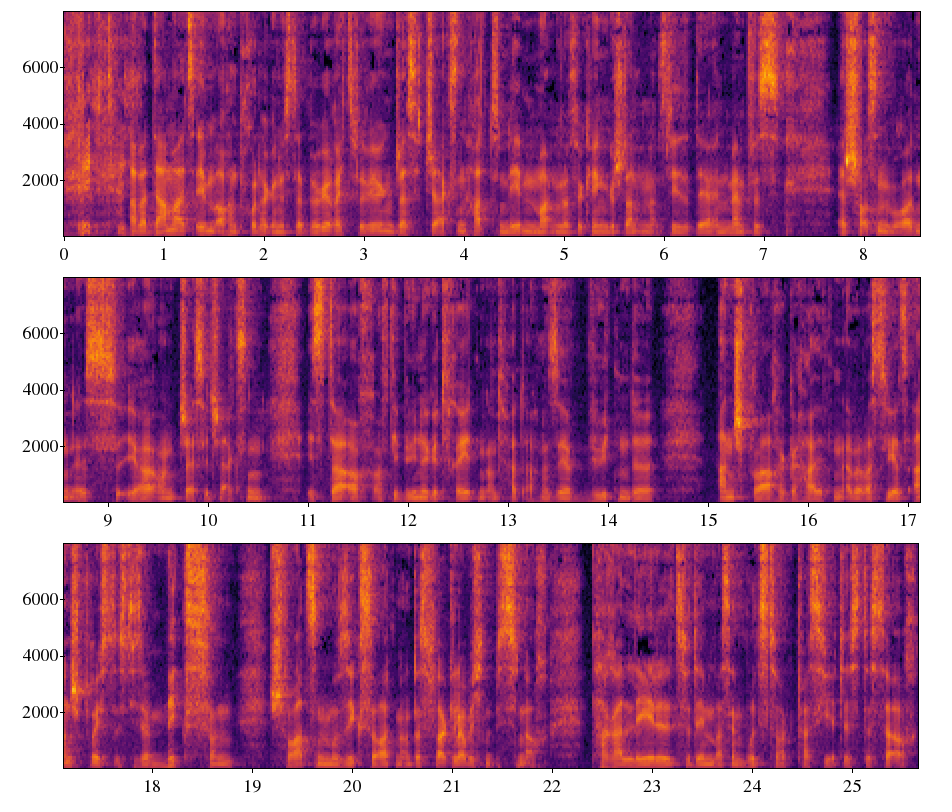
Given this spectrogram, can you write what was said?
Richtig. Aber damals eben auch ein Protagonist der Bürgerrechtsbewegung. Jesse Jackson hat neben Martin Luther King gestanden, als dieser, der in Memphis erschossen worden ist. Ja, und Jesse Jackson ist da auch auf die Bühne getreten und hat auch eine sehr wütende Ansprache gehalten. Aber was du jetzt ansprichst, ist dieser Mix von schwarzen Musiksorten. Und das war, glaube ich, ein bisschen auch parallel zu dem, was in Woodstock passiert ist, dass da auch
